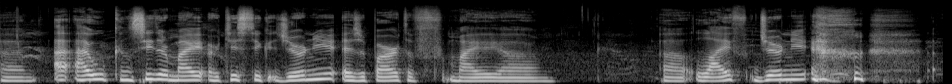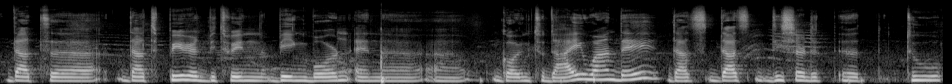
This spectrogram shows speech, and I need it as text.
Um, I, I would consider my artistic journey as a part of my um, uh, life journey. that uh, that period between being born and uh, uh, going to die one day. That's that's these are the uh, two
